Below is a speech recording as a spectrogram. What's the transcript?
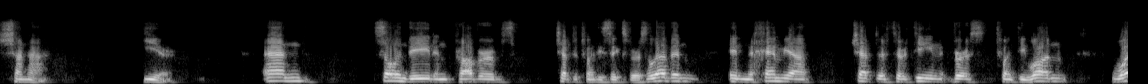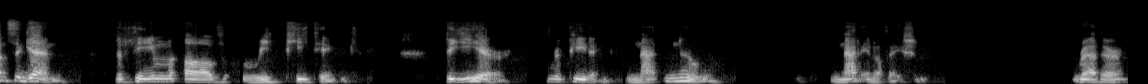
Shana, year. And so indeed in Proverbs chapter 26, verse 11, in Nehemiah chapter 13, verse 21, once again, the theme of repeating. The year repeating, not new, not innovation, rather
